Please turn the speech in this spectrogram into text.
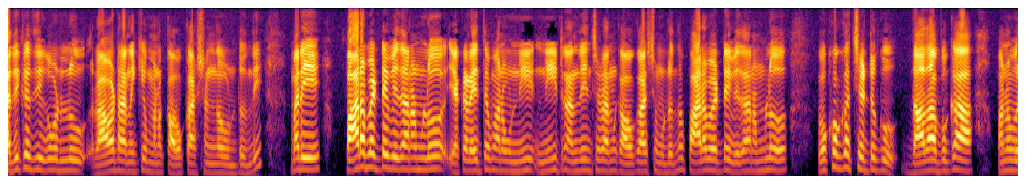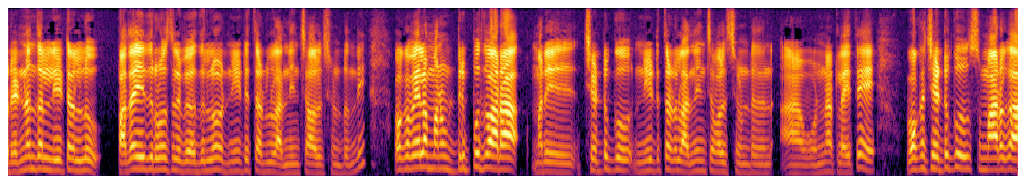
అధిక దిగుబడులు రావడానికి మనకు అవకాశంగా ఉంటుంది. మరి పారబెట్టే విధానంలో ఎక్కడైతే మనం నీ నీటిని అందించడానికి అవకాశం ఉంటుందో పారబెట్టే విధానంలో ఒక్కొక్క చెట్టుకు దాదాపుగా మనం రెండు వందల లీటర్లు పదహైదు రోజుల వ్యవధిలో నీటి తడులు అందించవలసి ఉంటుంది. ఒకవేళ మనం డ్రిప్ ద్వారా మరి చెట్టుకు నీటి తడులు అందించవలసి ఉంటుంది ఉన్నట్లయితే ఒక చెట్టుకు సుమారుగా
